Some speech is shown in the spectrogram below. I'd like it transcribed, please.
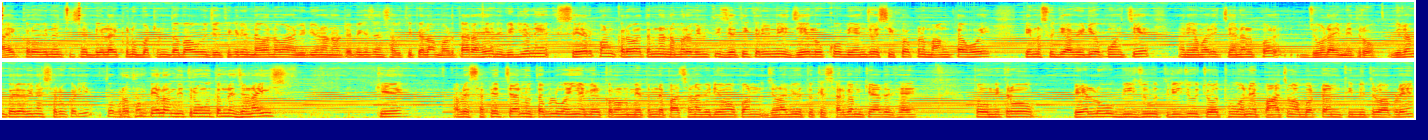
લાઇક કરવા વિનંતી છે. બે લાઇકનું બટન દબાવો, જેથી કરીને નવા નવા વિડીયોના નોટિફિકેશન સૌથી પહેલાં મળતા રહે અને વિડીયોને શેર પણ કરવા તમને નમ્ર વિનંતી, જેથી કરીને જે લોકો બેન્જો શીખવા પણ માંગતા હોય, તેમના સુધી આ વીડિયો પહોંચે અને અમારી ચેનલ પર જોડાય મિત્રો. વિલંબ કર્યા વિના શરૂ કરીએ. તો પ્રથમ પહેલાં મિત્રો, હું તમને જણાવીશ કે આપણે સફેદ ચારનું તબલું અહીંયા મેળ કરવાનું. મેં તમને પાછળના વિડીયોમાં પણ જણાવ્યું હતું કે સરગમ ક્યારે થાય. તો મિત્રો, પહેલું, બીજું, ત્રીજું, ચોથું અને પાંચમા બટનથી મિત્રો આપણે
